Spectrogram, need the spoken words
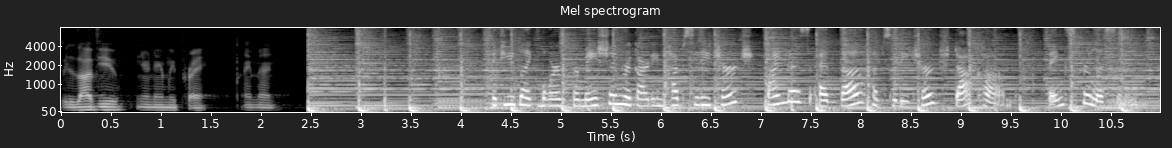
We love you. In your name we pray. Amen. If you'd like more information regarding Hub City Church, find us at thehubcitychurch.com. Thanks for listening.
